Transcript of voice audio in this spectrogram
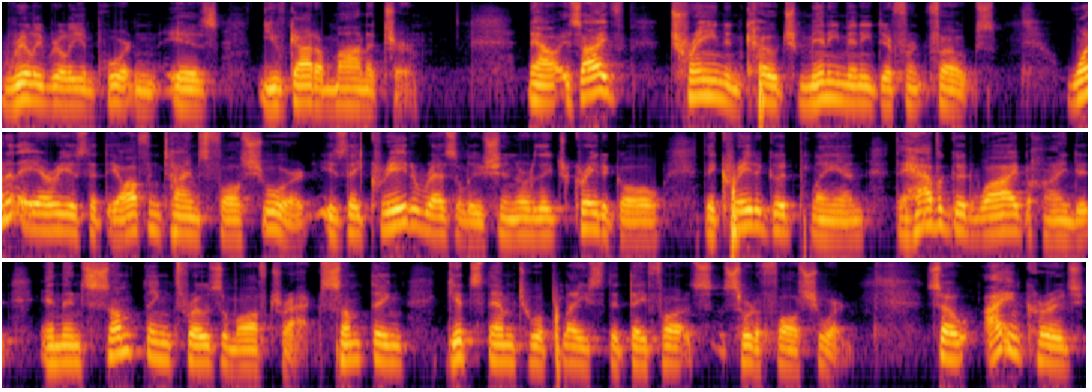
really, really important is you've got to monitor. Now, as I've trained and coached many, many different folks, one of the areas that they oftentimes fall short is they create a resolution or they create a goal, they create a good plan, they have a good why behind it, and then something throws them off track. Something gets them to a place that they fall, sort of fall short. So I encourage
